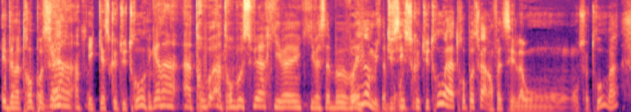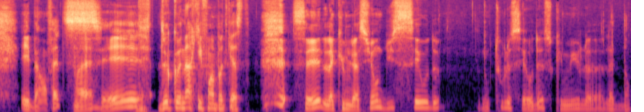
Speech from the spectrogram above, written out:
Et dans la troposphère, un, et qu'est-ce que tu trouves? Regarde un, un, tro- un troposphère qui va, qui va s'abeuvrer. Oui, non, mais tu sais ce que tu trouves à la troposphère? En fait, c'est là où on, on se trouve. Hein. Et ben, en fait, Ouais. c'est Deux connards qui font un podcast. c'est l'accumulation du CO2. Donc, tout le CO2 se cumule euh, là-dedans.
